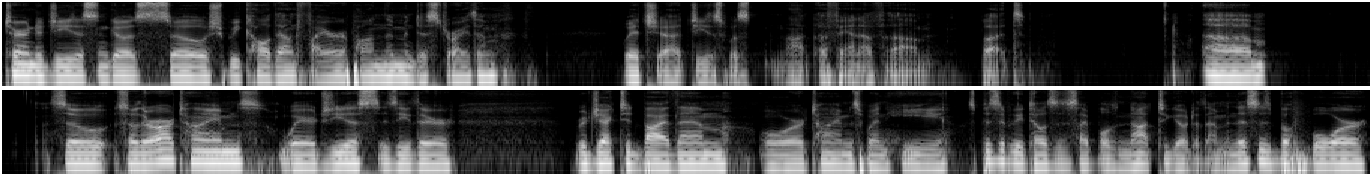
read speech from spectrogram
turned to Jesus and goes, "So should we call down fire upon them and destroy them?" which uh, Jesus was not a fan of. Um, but um, so so there are times where Jesus is either rejected by them or times when he specifically tells his disciples not to go to them. And this is before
